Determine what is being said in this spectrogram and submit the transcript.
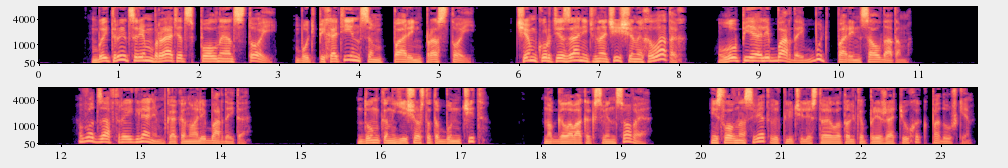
Быть рыцарем, братец, полный отстой, будь пехотинцем, парень простой. Чем куртизанить в начищенных латах, Лупи алибардой, будь парень солдатом. Вот завтра и глянем, как оно алибардой-то. Дункан еще что-то бунчит, но голова как свинцовая, и словно свет выключили, стоило только прижать ухо к подушке.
